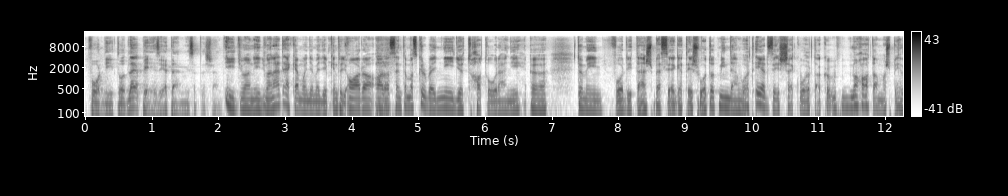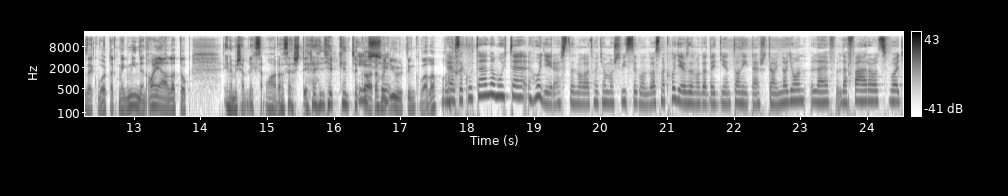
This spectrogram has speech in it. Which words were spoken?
fordítod le, pénzért természetesen. Így van, így van. Hát el kell mondjam egyébként, hogy arra, arra szerintem az kb. egy 4-5-6 órányi ö, tömény fordítás, beszélgetés volt. Ott minden volt. Érzések voltak, hatalmas pénzek voltak, meg minden ajánlatok. Én nem is emlékszem arra az estére egyébként, csak És arra, hogy ültünk valahol. Ezek után amúgy te hogy érezted magad, hogyha most visszagondolsz, meg hogy érzed magad egy ilyen tanítás után, hogy nagyon le, lefáradsz, vagy,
